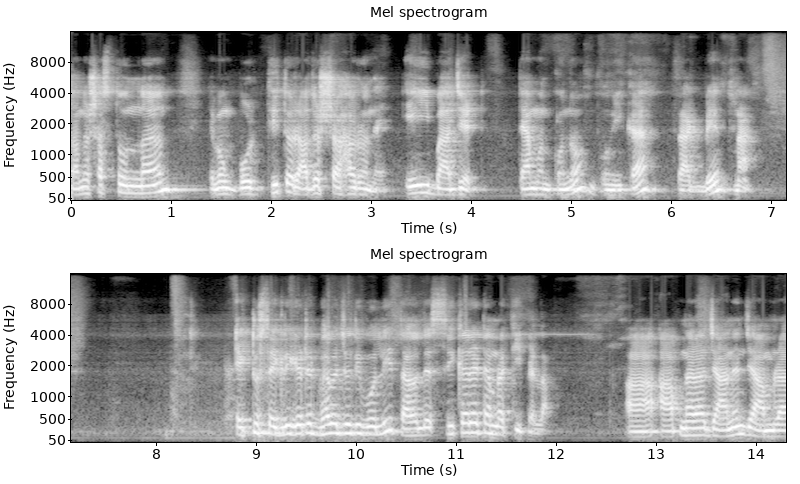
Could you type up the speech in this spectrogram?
জনস্বাস্থ্য উন্নয়ন এবং বর্ধিত রাজস্ব আহরণে এই বাজেট তেমন কোনো ভূমিকা রাখবে না। একটু সেগ্রিগেটেড ভাবে যদি বলি তাহলে সিগারেট আমরা কি পেলাম? আপনারা জানেন যে আমরা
